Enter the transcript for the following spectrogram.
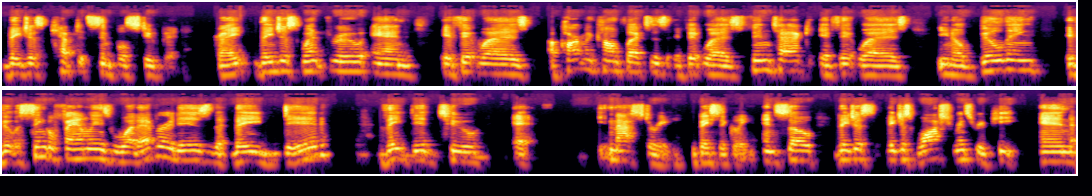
they just kept it simple, stupid, right? They just went through and if it was apartment complexes, if it was fintech, if it was, you know, building, if it was single families, whatever it is that they did, they did to uh, mastery, basically. And so they just, they just wash, rinse, repeat. And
